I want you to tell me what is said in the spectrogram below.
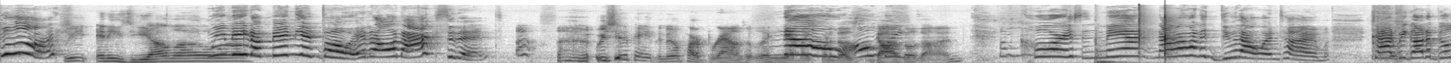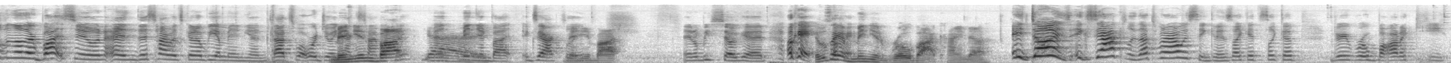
gosh! We, and he's yellow. We made a minion boat and on accident! We should have painted the middle part brown so it looked like he No! had like one of those Oh my- goggles on. Of course, and man, now I want to do that one time. Chad, we gotta build another butt soon, and this time it's gonna be a minion. That's what we're doing Minion next time. butt? okay? Min- Yay. minion butt, exactly. Minion bot. It'll be so good. Okay. It looks like okay. a minion robot, kinda. It does exactly. That's what I was thinking. It's like it's like a very robotic-y.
